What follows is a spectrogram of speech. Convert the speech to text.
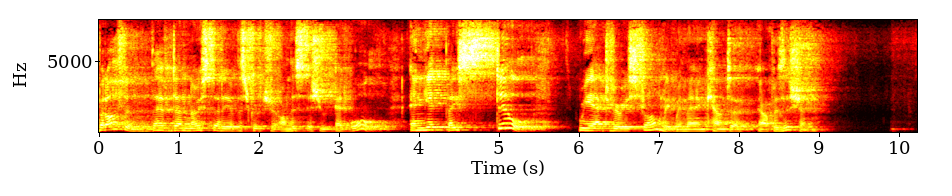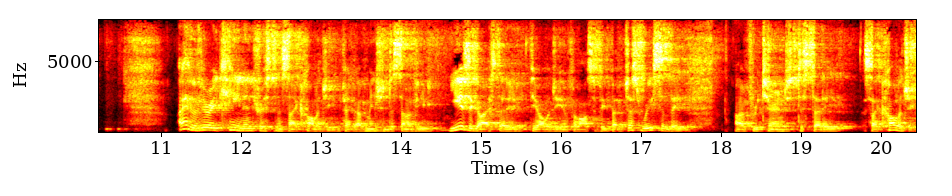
But often, they have done no study of the scripture on this issue at all, and yet they still react very strongly when they encounter our position. I have a very keen interest in psychology. In fact, I've mentioned to some of you, years ago I studied theology and philosophy, but just recently I've returned to study psychology.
